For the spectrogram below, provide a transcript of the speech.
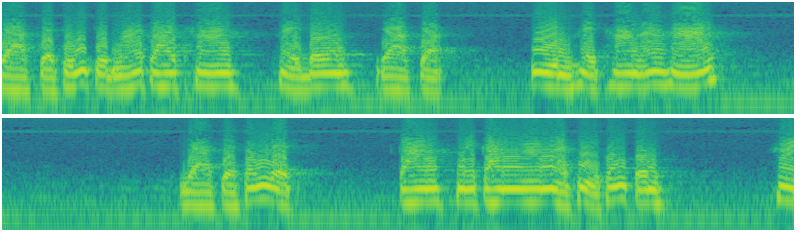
อยากจะถึงจุดหมายปลายทางให้เดิน อยากจะอิ่มให้ทานอาหาร อยากจะสำเร็จการในการงานหน้าที่ของตนให้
